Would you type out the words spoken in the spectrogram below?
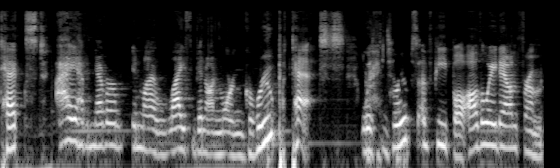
Text. I have never in my life been on more group texts with Right. groups of people, all the way down from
